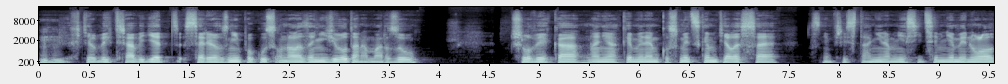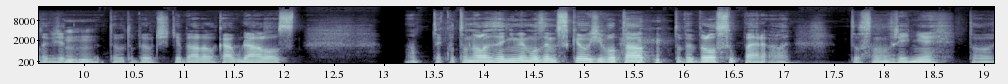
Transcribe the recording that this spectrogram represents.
Mm-hmm. Chtěl bych třeba vidět seriózní pokus o nalezení života na Marsu, člověka na nějakém jiném kosmickém tělese, vlastně přistání na měsíci mě minulo, takže mm-hmm. to, to by určitě byla velká událost. A jako to nalezení mimozemského života, to by bylo super, ale to samozřejmě to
